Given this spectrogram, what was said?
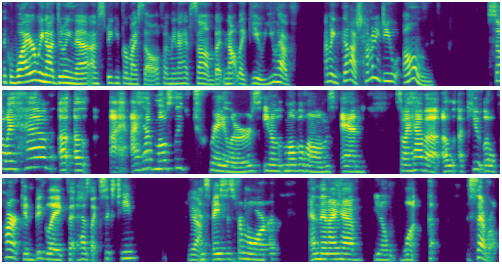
Like, why are we not doing that? I'm speaking for myself. I mean, I have some, but not like you. You have, I mean, gosh, how many do you own? So I have a, a I, I have mostly trailers, you know, mobile homes. And so I have a, a, a cute little park in Big Lake that has like 16 yeah. and spaces for more. And then I have, you know, one several,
